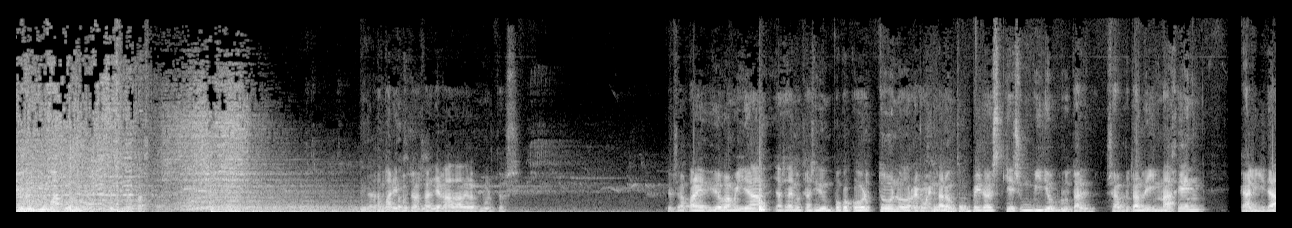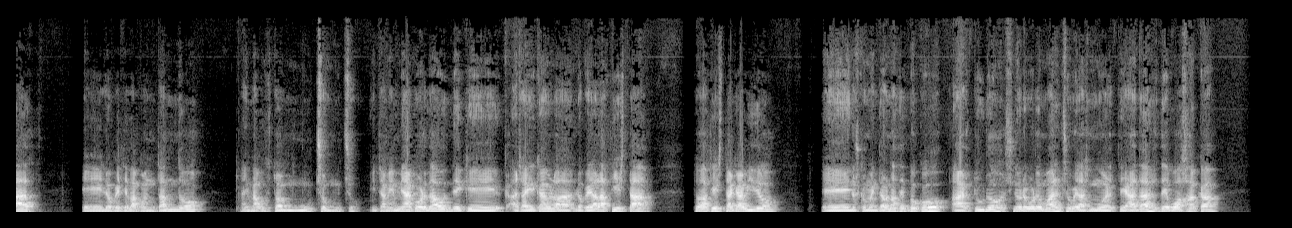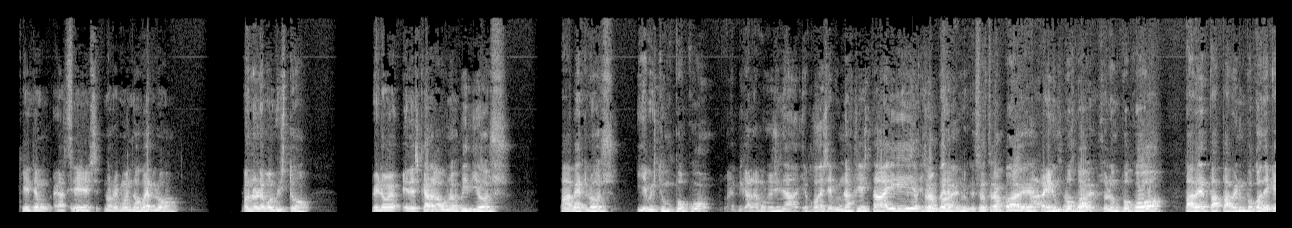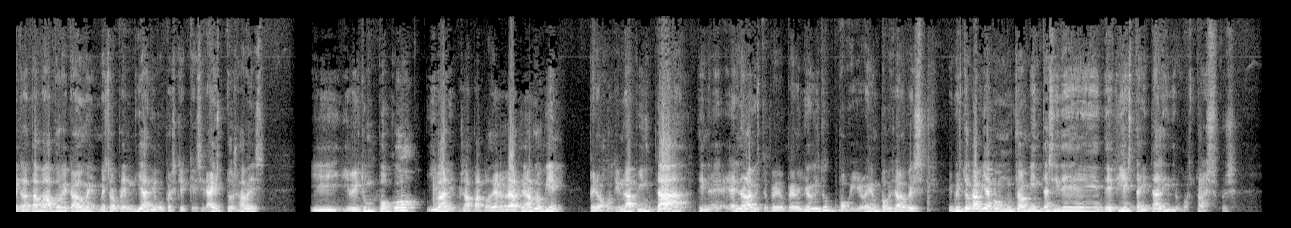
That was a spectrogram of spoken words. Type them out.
qué vídeo más bonito. Es una pasada. Mira, Las mariposas, la llegada de los muertos. ¿Qué os ha parecido, familia? Ya sabemos que ha sido un poco corto, nos lo recomendaron, pero es que es un vídeo brutal. O sea, brutal de imagen, calidad, eh, lo que te va contando. A mí me ha gustado mucho, mucho. Y también me he acordado de que al salir claro, la- lo que era la fiesta, toda fiesta que ha habido, eh, nos comentaron hace poco Arturo, si no recuerdo mal, sobre las muerteadas de Oaxaca, que te- eh, Sí. nos recomendó verlo, o no lo hemos visto, pero he descargado unos vídeos para verlos y he visto un poco, me pica la curiosidad y joder, se ve una fiesta ahí. Eso es trampa, ¿eh? Eso es trampa, ¿eh? A ver, un Eso poco, solo un poco, para ver, para, ver un poco de qué trataba, porque claro, me, me sorprendía, digo, pues que, será esto, ¿sabes? Y, y he visto un poco y vale, o sea, para poder relacionarlo bien. Pero ojo, tiene una pinta. tiene- él no lo ha visto, pero, pero yo he visto un poquillo, ¿eh? Un poco, o sea, lo que es. He visto que había como mucho ambiente así de, de fiesta y tal, y digo, ostras, pues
